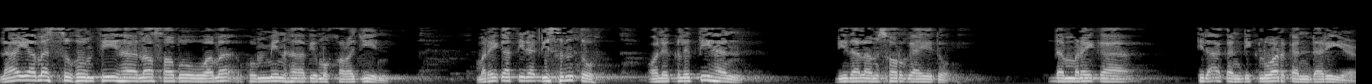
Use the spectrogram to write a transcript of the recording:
La yamassuhum fiha nasabu wa ma hum minha bimukhrajin. Mereka tidak disentuh oleh keletihan di dalam sorga itu. Dan mereka tidak akan dikeluarkan darinya.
